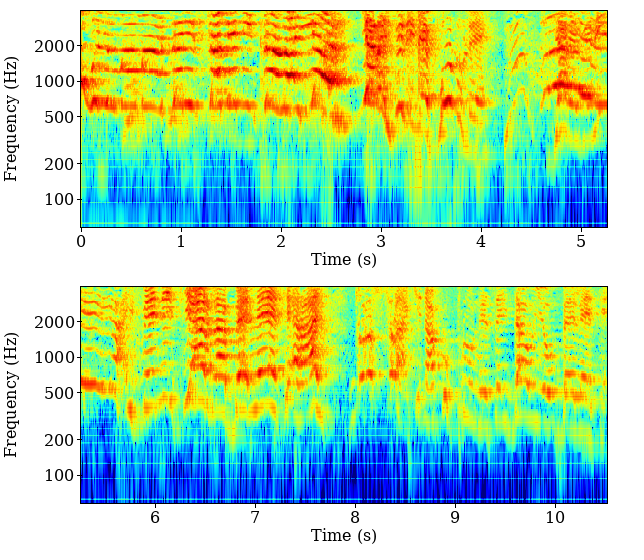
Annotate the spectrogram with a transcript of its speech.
Aoleu, mama, zăriți că a venit la iar! Iar ai venit, nebunule! Hm? Iar ai venit? Ai venit iar la belete, hai! Du-ți trachina cu prune să-i dau eu belete.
